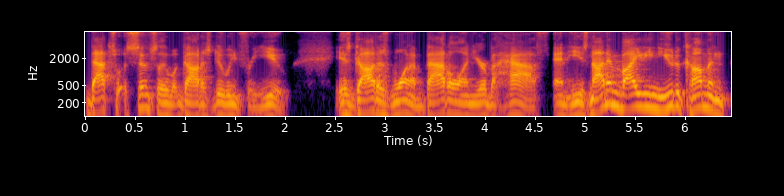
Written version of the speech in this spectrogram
that's essentially what God is doing for you is God has won a battle on your behalf and he's not inviting you to come and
